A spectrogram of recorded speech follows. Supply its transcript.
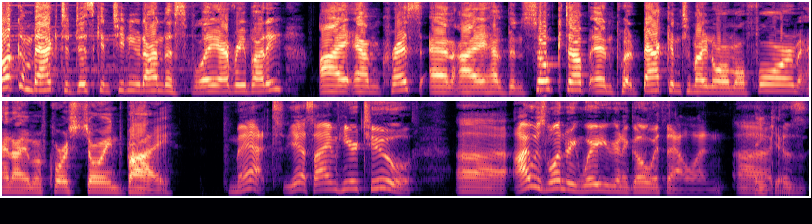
Welcome back to Discontinued on Display, everybody. I am Chris, and I have been soaked up and put back into my normal form, and I am, of course, joined by Matt. Yes, I am here too. Uh, I was wondering where you're going to go with that one. Uh, Because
